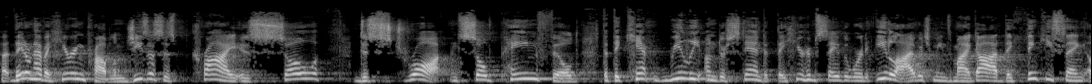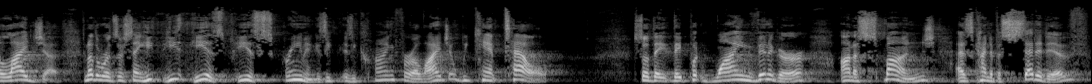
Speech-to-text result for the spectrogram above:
uh, they don't have a hearing problem. Jesus' cry is so distraught and so pain filled that they can't really understand it. They hear him say the word Eli, which means my God. They think he's saying Elijah. In other words, they're saying he, he, he is, he is screaming. Is he, is he crying for Elijah? We can't tell. So they, they put wine vinegar on a sponge as kind of a sedative,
